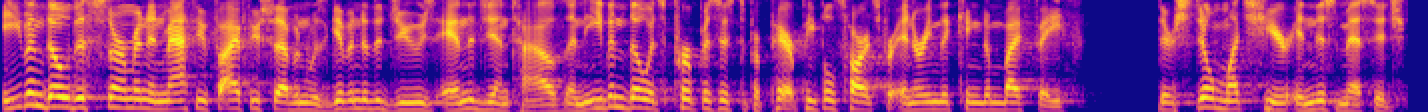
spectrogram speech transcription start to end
Even though this sermon in Matthew 5 through 7 was given to the Jews and the Gentiles, and even though its purpose is to prepare people's hearts for entering the kingdom by faith, there's still much here in this message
